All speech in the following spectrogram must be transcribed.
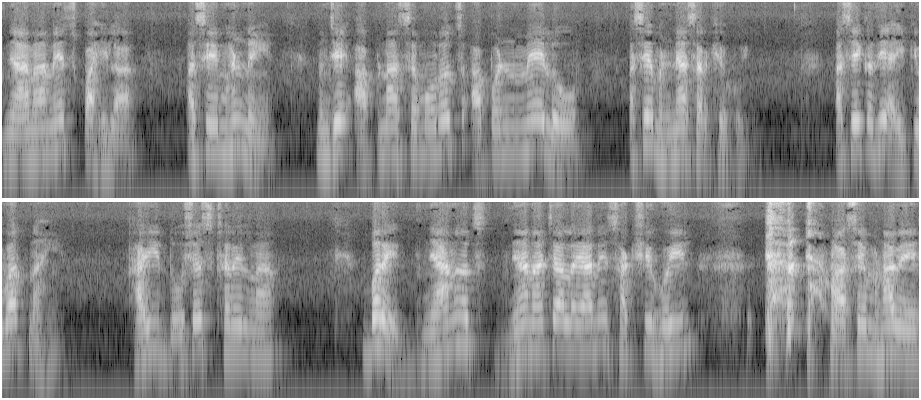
ज्ञानानेच पाहिला असे म्हणणे म्हणजे आपणासमोरच आपण मेलो असे म्हणण्यासारखे होईल. असे कधी ऐकिवात नाही. हाही दोषच ठरेल ना? बरे ज्ञानच ज्ञानाच्या लयाने साक्षी होईल. असे म्हणावे.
